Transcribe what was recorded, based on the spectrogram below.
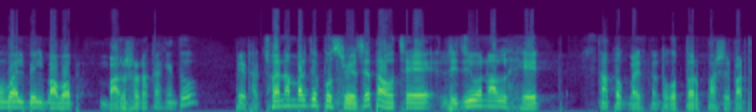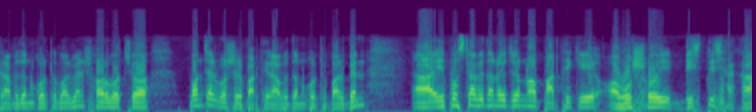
মোবাইল বিল বাবদ বারোশো টাকা কিন্তু পেয়ে থাকে ছয় নাম্বার যে পোস্ট রয়েছে তা হচ্ছে রিজিওনাল হেড স্নাতক বা স্নাতকোত্তর পাশের প্রার্থীর আবেদন করতে পারবেন। সর্বোচ্চ পঞ্চাশ বছরের প্রার্থীর আবেদন করতে পারবেন। এই পোস্ট আবেদনের জন্য প্রার্থীকে অবশ্যই বিশটি শাখা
